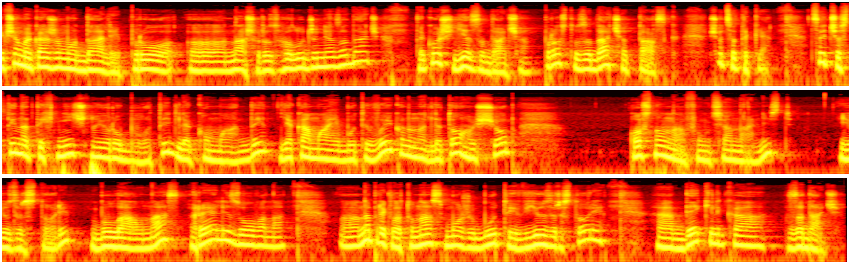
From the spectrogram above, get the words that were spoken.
Якщо ми кажемо далі про е, наше розголудження задач, також є задача, просто задача task. Що це таке? Це частина технічної роботи для команди, яка має бути виконана для того, щоб основна функціональність User Story була у нас реалізована. Е, наприклад, у нас може бути в User Story е, декілька задач.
